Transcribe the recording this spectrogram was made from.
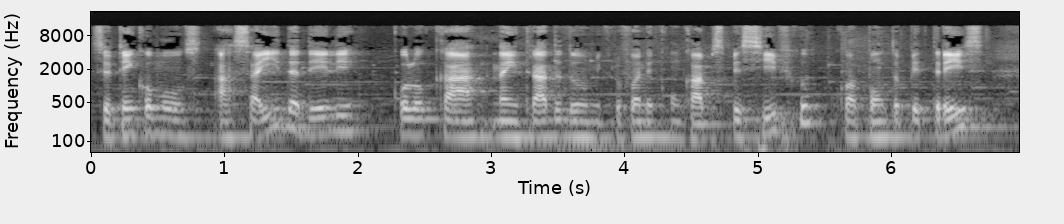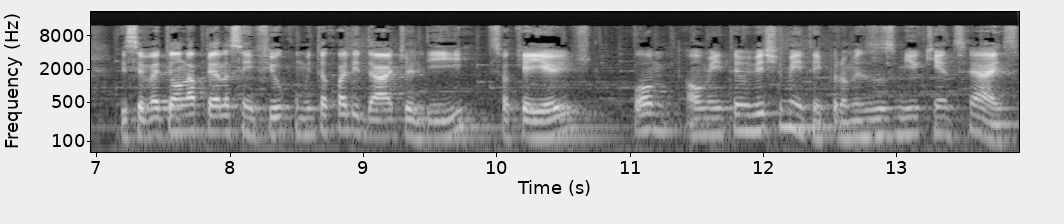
Você tem como a saída dele colocar na entrada do microfone com cabo específico, com a ponta P3, e você vai ter uma lapela sem fio com muita qualidade ali, só que aí aumenta o investimento, tem pelo menos uns R$ 1.500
